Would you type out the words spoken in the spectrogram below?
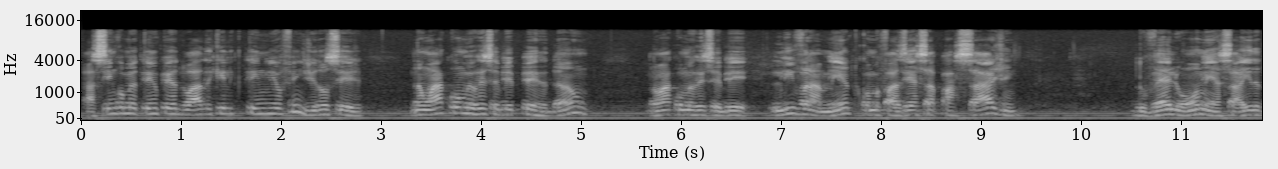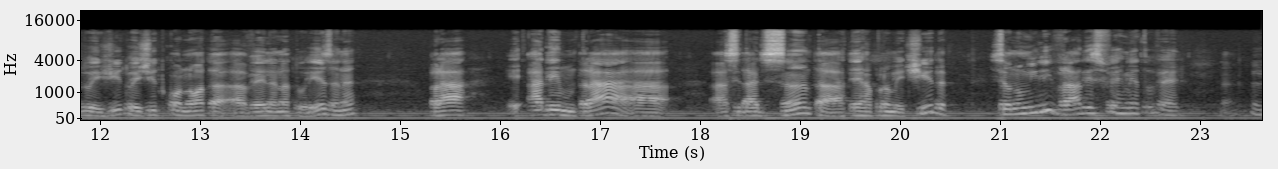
assim como eu tenho perdoado aquele que tem me ofendido. Ou seja, não há como eu receber perdão, não há como eu receber livramento, como eu fazer essa passagem do velho homem, a saída do Egito. O Egito conota a velha natureza, né? Para eh, adentrar a, a cidade santa, a terra prometida, se eu não me livrar desse fermento velho. É.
